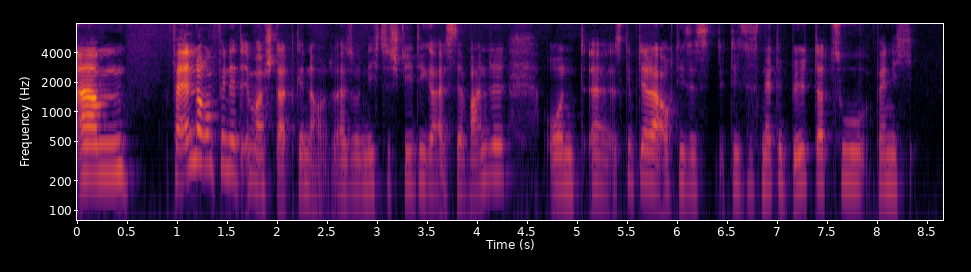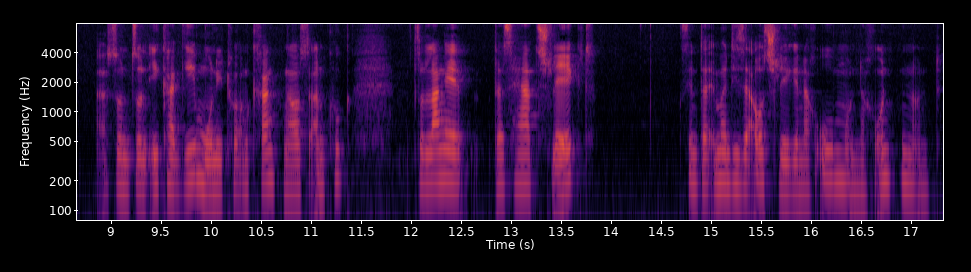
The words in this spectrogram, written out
Ähm, Veränderung findet immer statt, genau. Also nichts ist stetiger als der Wandel. Und äh, es gibt ja da auch dieses, dieses nette Bild dazu, wenn ich äh, so, so einen EKG-Monitor im Krankenhaus angucke. Solange das Herz schlägt, sind da immer diese Ausschläge nach oben und nach unten. Und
